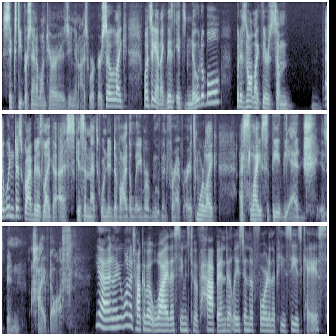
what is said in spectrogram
sixty percent of Ontario's unionized workers. So, like once again, like this, it's notable, but it's not like there's some. I wouldn't describe it as like a, a schism that's going to divide the labor movement forever. It's more like a slice at the the edge has been hived off. Yeah, and I want to talk about why this seems to have happened, at least in the Ford and the PC's case.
